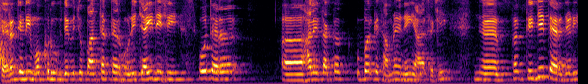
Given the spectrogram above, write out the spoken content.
ਧਿਰ ਜਿਹੜੀ ਮੁੱਖ ਰੂਪ ਦੇ ਵਿੱਚ ਉਹ ਪੰਥਕ ਧਿਰ ਹੋਣੀ ਚਾਹੀਦੀ ਸੀ ਉਹ ਧਿਰ ਹਾਲੇ ਤੱਕ ਉੱਭਰ ਕੇ ਸਾਹਮਣੇ ਨਹੀਂ ਆ ਸਕੀ। ਪਰ ਤੀਜੀ ਧਿਰ ਜਿਹੜੀ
